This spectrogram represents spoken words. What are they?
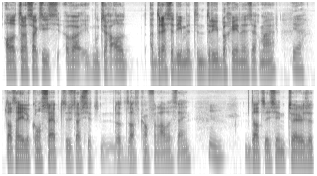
alle transacties, of ik moet zeggen, alle adressen die met een 3 beginnen, zeg maar. ja. Dat hele concept, dus daar zit, dat, dat kan van alles zijn. Hm. Dat is in 2000,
